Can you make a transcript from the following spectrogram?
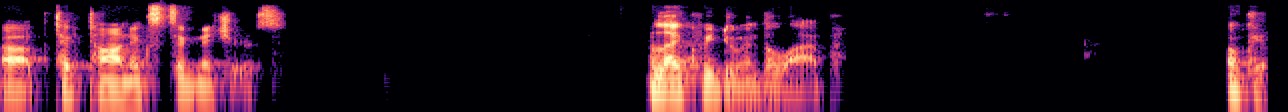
uh, tectonic signatures, like we do in the lab. Okay,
